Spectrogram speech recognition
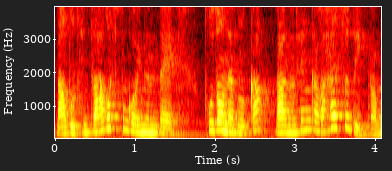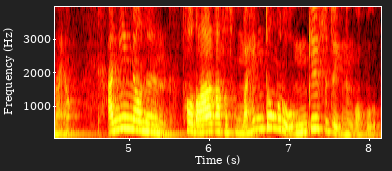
나도 진짜 하고 싶은 거 있는데 도전해볼까? 라는 생각을 할 수도 있잖아요. 아니면은 더 나아가서 정말 행동으로 옮길 수도 있는 거고.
